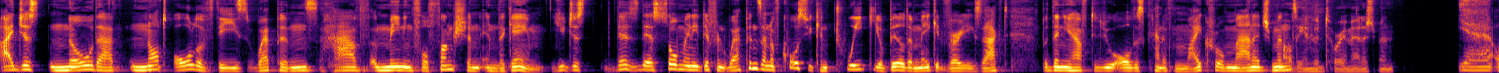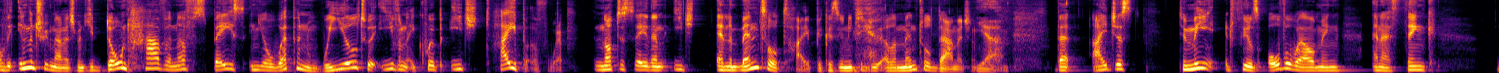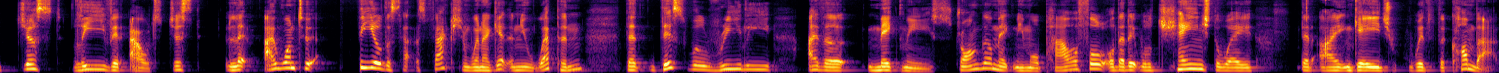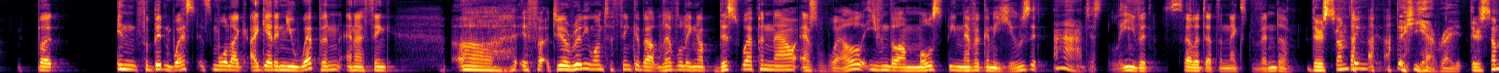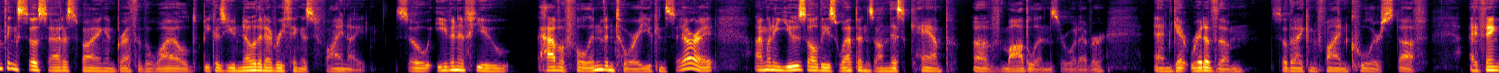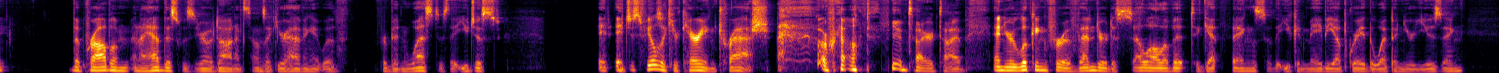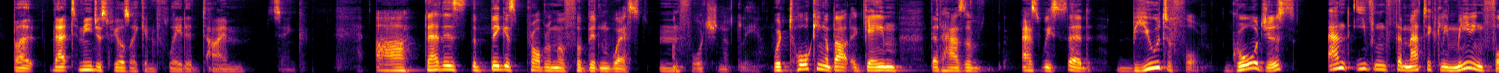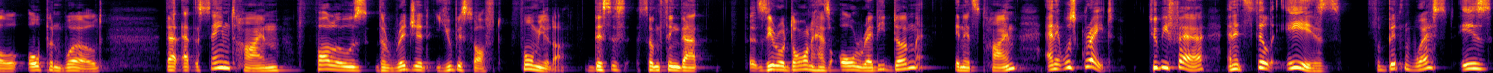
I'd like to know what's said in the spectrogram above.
I just know that not all of these weapons have a meaningful function in the game. You just there's there's so many different weapons and of course you can tweak your build and make it very exact, but then you have to do all this kind of micromanagement. all the inventory management Yeah, all the inventory management. You don't have enough space in your weapon wheel to even equip each type of weapon. Not to say then each elemental type, because you need to do elemental damage. Yeah. on. That I just, to me, it feels overwhelming. And I think just leave it out. Just let, I want to feel the satisfaction when I get a new weapon that this will really either make me stronger, make me more powerful, or that it will change the way that I engage with the combat. But in Forbidden West, it's more like I get a new weapon and I think, uh, if do I really want to think about leveling up this weapon now as well, even though I'm mostly never going to use it? Ah, just leave it, sell it at the next vendor. There's something, yeah, right. There's something so satisfying in Breath of the Wild because you know that everything is finite. So even if you have a full inventory, you can say, all right, I'm going to use all these weapons on this camp of moblins or whatever and get rid of them so that I can find cooler stuff. I think the problem, and I had this with Zero Dawn, it sounds like you're having it with Forbidden West, is that you just, it, it just feels like you're carrying trash around the entire time and you're looking for a vendor to sell all of it to get things so that you can maybe upgrade the weapon you're using but that to me just feels like inflated time sink Ah, that is the biggest problem of Forbidden West, unfortunately. We're talking about a game that has a, as we said, beautiful, gorgeous, and even thematically meaningful open world that at the same time follows the rigid Ubisoft formula. This is something that uh, Zero Dawn has already done in its time, and it was great, to be fair, and it still is. Forbidden West is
